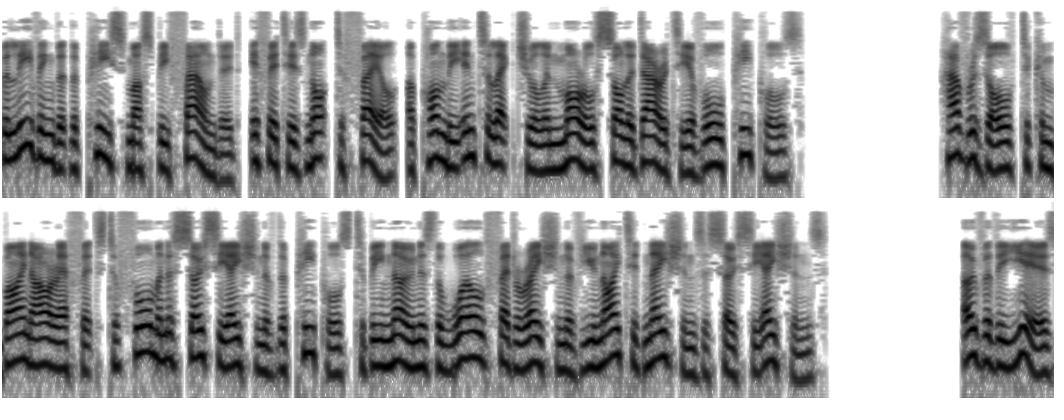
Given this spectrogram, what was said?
believing that the peace must be founded, if it is not to fail, upon the intellectual and moral solidarity of all peoples, have resolved to combine our efforts to form an association of the peoples to be known as the World Federation of United Nations Associations. Over the years,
